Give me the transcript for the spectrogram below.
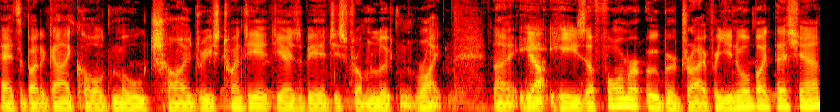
Uh, it's about a guy called Mo Chowdhury. He's 28 years of age. He's from Luton. Right. He, yeah. he's a former Uber driver. You know about this, yeah?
